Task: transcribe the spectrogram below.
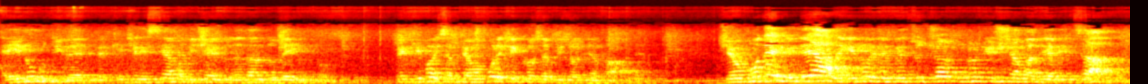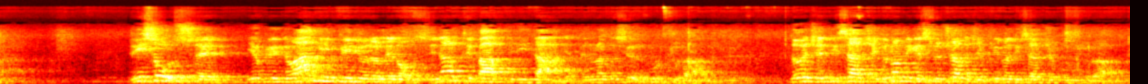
è inutile perché ce ne stiamo dicendo da tanto tempo, perché poi sappiamo pure che cosa bisogna fare. C'è un modello ideale che noi nel mezzogiorno non riusciamo a realizzare. Risorse, io credo, anche inferiori alle nostre, in altre parti d'Italia, per una questione culturale. Dove c'è disagio economico e sociale c'è prima disagio culturale.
